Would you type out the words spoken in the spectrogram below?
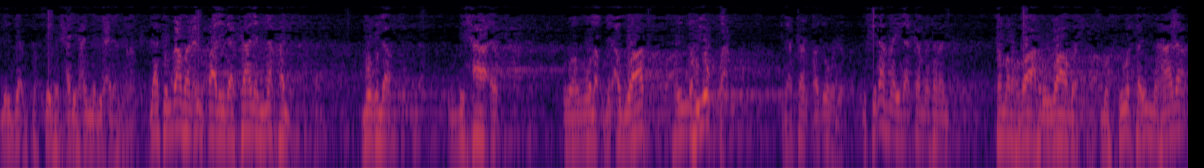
التفصيل في الحديث عن النبي عليه الصلاه والسلام لكن بعض العلم قال إذا كان النخل مغلق بحائط ومغلق بالأبواب فإنه يقطع إذا كان قد أغلق. بخلاف ما إذا كان مثلا ثمرة ظاهر واضح مفتوح فإن هذا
